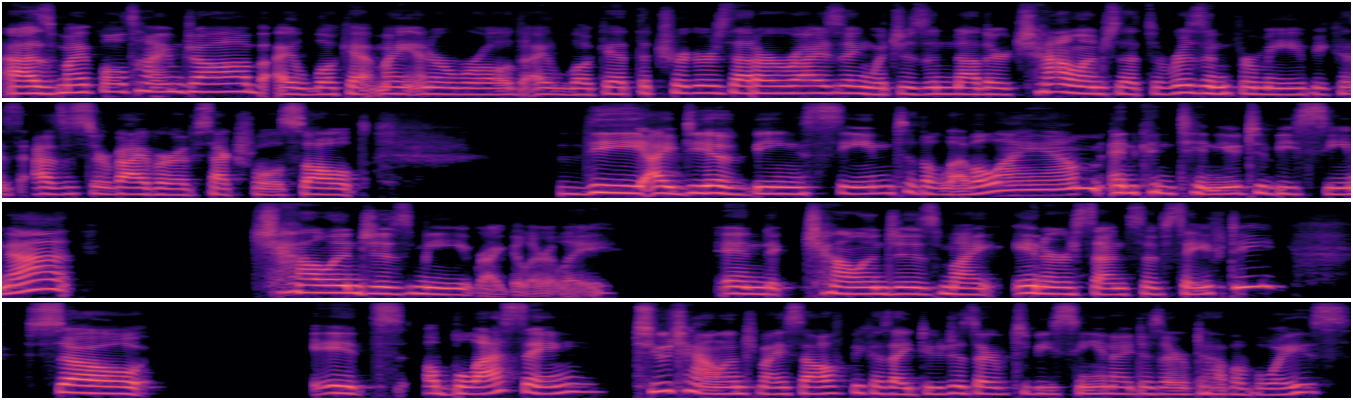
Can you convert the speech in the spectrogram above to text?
as my full time job. I look at my inner world. I look at the triggers that are arising, which is another challenge that's arisen for me because as a survivor of sexual assault, the idea of being seen to the level I am and continue to be seen at challenges me regularly and challenges my inner sense of safety. So it's a blessing to challenge myself because I do deserve to be seen. I deserve to have a voice.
